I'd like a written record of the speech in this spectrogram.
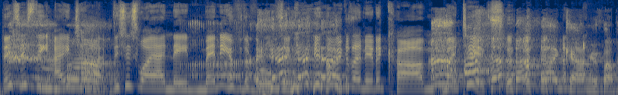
this is the A type. This is why I need many of the rules in here because I need to calm my tits. calm your thumb.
